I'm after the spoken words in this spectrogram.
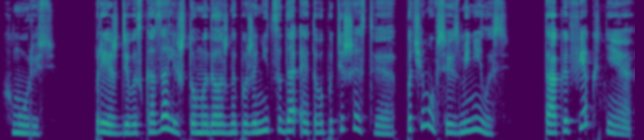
хмурюсь. Прежде вы сказали, что мы должны пожениться до этого путешествия. Почему все изменилось? Так эффектнее.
